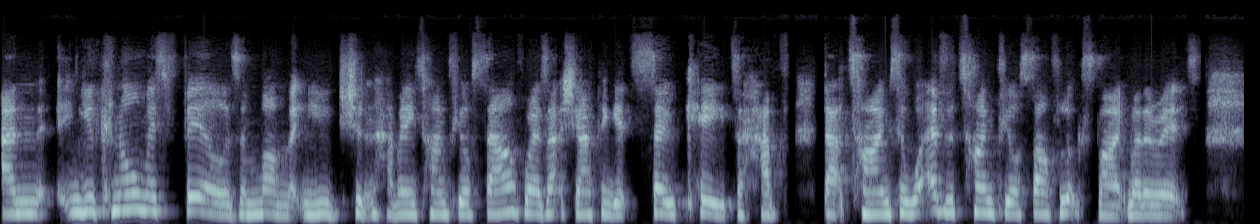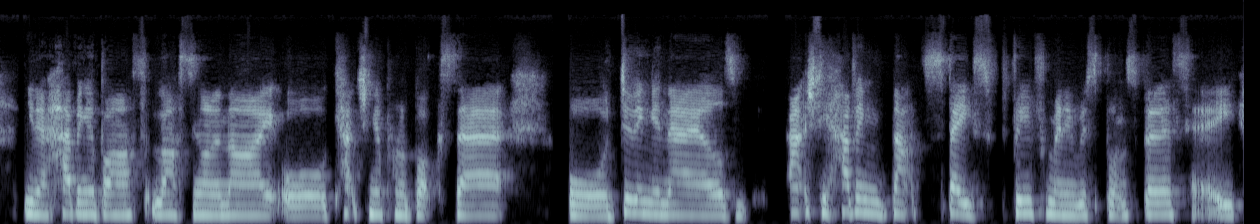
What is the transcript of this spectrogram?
And you can almost feel as a mum that you shouldn't have any time for yourself. Whereas actually, I think it's so key to have that time. So whatever the time for yourself looks like, whether it's, you know, having a bath lasting on a night or catching up on a box set or doing your nails, actually having that space free from any responsibility,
